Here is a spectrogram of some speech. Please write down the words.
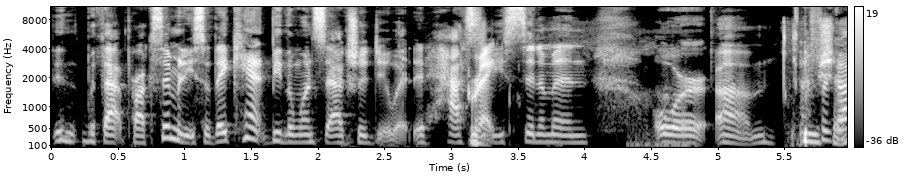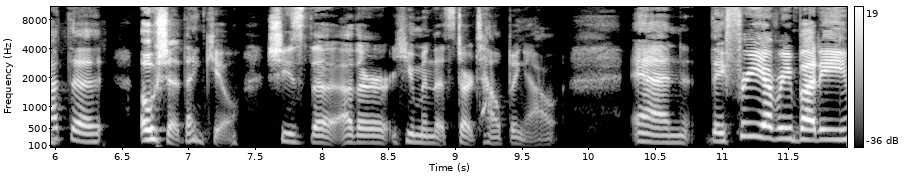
in, with that proximity. So they can't be the ones to actually do it. It has to be cinnamon or um i forgot the osha thank you. She's the other human that starts helping out. And they free everybody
